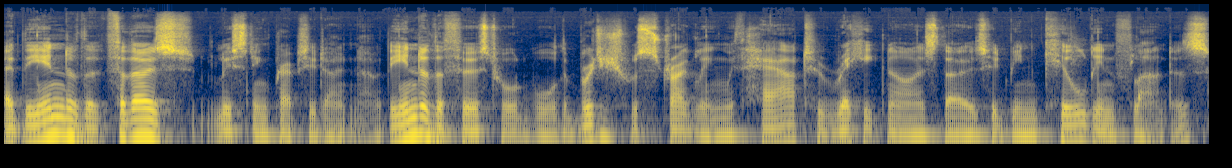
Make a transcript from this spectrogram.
At the end of the, for those listening perhaps who don't know, at the end of the First World War, the British were struggling with how to recognise those who'd been killed in Flanders,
